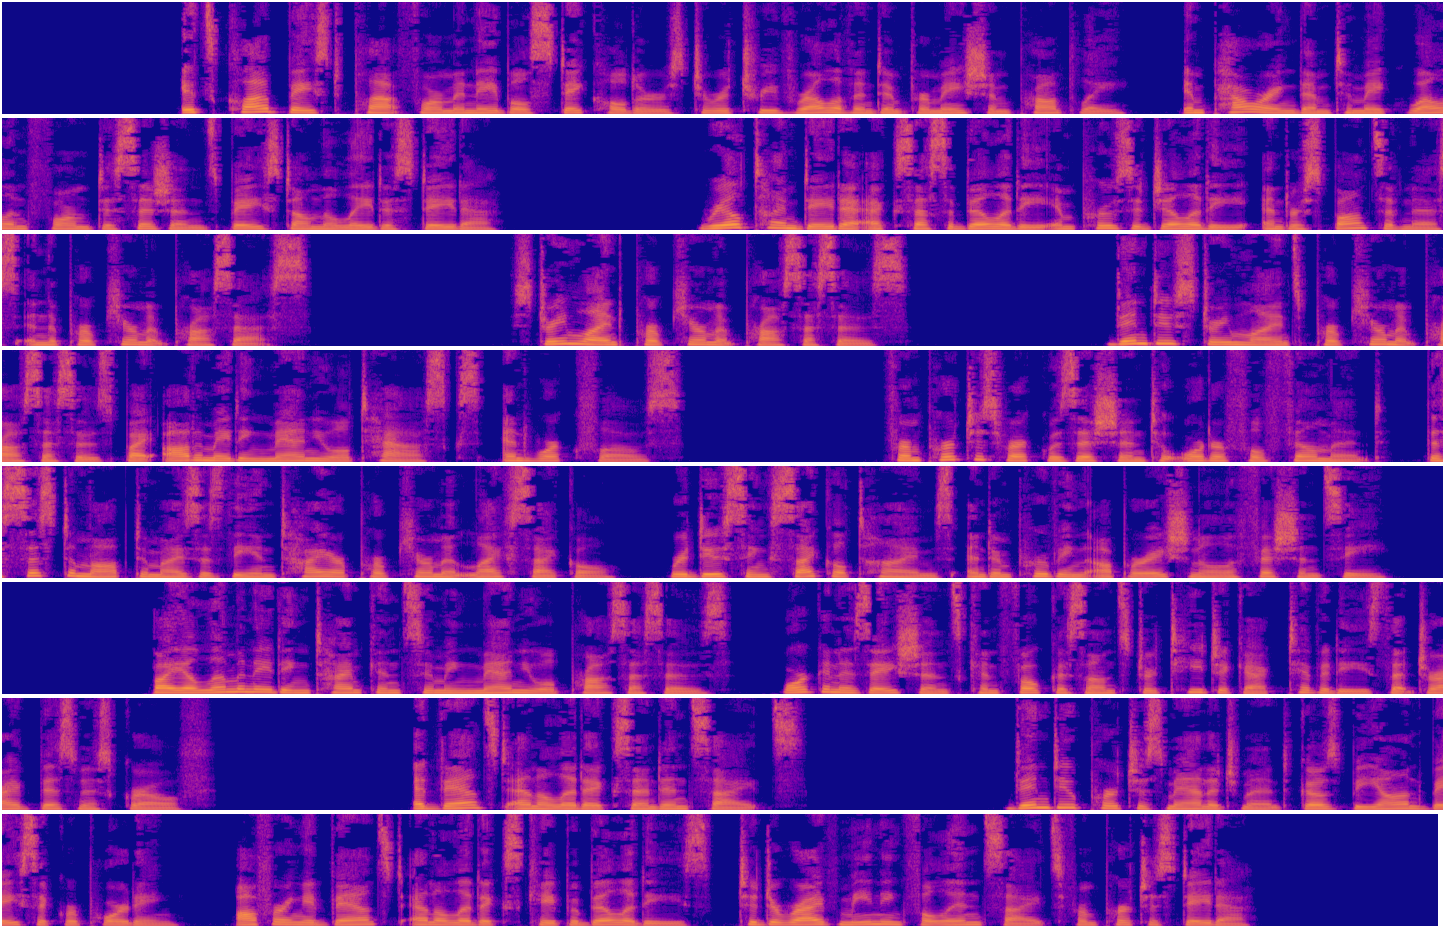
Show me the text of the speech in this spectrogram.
Its cloud-based platform enables stakeholders to retrieve relevant information promptly, empowering them to make well-informed decisions based on the latest data. Real-time data accessibility improves agility and responsiveness in the procurement process. Streamlined procurement processes. Viindoo streamlines procurement processes by automating manual tasks and workflows. From purchase requisition to order fulfillment, the system optimizes the entire procurement lifecycle, reducing cycle times and improving operational efficiency. By eliminating time-consuming manual processes, organizations can focus on strategic activities that drive business growth. Advanced Analytics and Insights Viindoo Purchase Management goes beyond basic reporting, offering advanced analytics capabilities to derive meaningful insights from purchase data.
